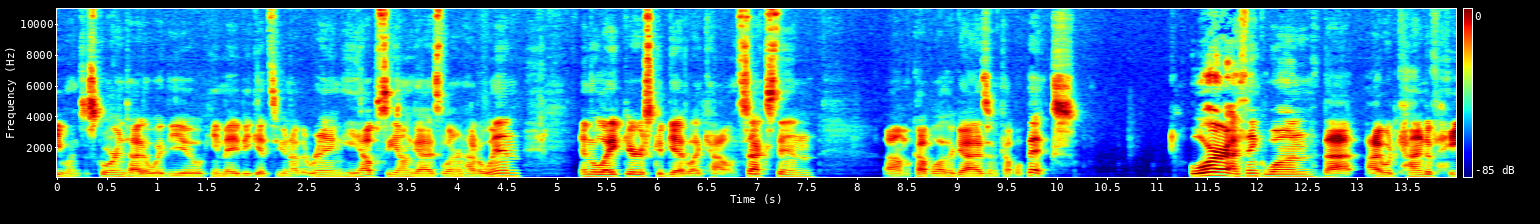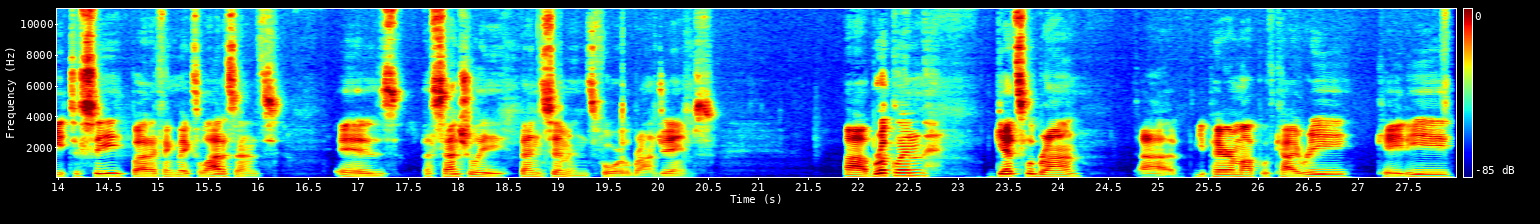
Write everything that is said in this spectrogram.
He wins a scoring title with you. He maybe gets you another ring. He helps the young guys learn how to win. And the Lakers could get like Collin Sexton, um, a couple other guys, and a couple picks. Or I think one that I would kind of hate to see, but I think makes a lot of sense, is essentially Ben Simmons for LeBron James. Uh, Brooklyn gets LeBron. Uh, you pair him up with Kyrie, KD,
